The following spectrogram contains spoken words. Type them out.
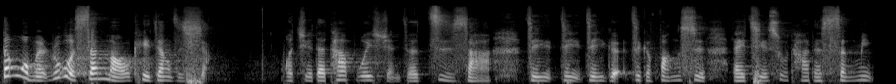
当我们如果三毛可以这样子想，我觉得他不会选择自杀这这这一个这个方式来结束他的生命。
